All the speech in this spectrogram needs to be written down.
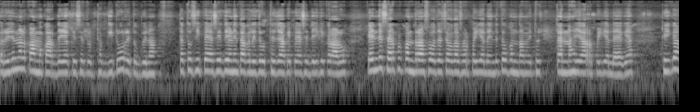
ਓਰੀਜਨਲ ਕੰਮ ਕਰਦੇ ਆ ਕਿਸੇ ਤੋਂ ਠੱਗੀ ਢੋਰੇ ਤੋਂ ਬਿਨਾ। ਤਾਂ ਤੁਸੀਂ ਪੈਸੇ ਦੇਣੇ ਤਾਂ ਅਗਲੇ ਦੇ ਉੱਥੇ ਜਾ ਕੇ ਪੈਸੇ ਦੇ ਕੇ ਕਰਾ ਲਓ। ਕਹਿੰਦੇ ਸਿਰਫ 1500 ਜਾਂ 1400 ਰੁਪਈਆ ਲੈਂਦੇ ਤੇ ਉਹ ਬੰਦਾ ਮੈਥੋਂ 3000 ਰੁਪਈਆ ਲੈ ਗਿਆ। ਠੀਕ ਆ?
